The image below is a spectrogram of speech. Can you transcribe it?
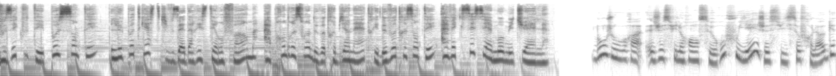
Vous écoutez Pause Santé, le podcast qui vous aide à rester en forme, à prendre soin de votre bien-être et de votre santé avec CCMO Mutuel. Bonjour, je suis Laurence Roufouillet, je suis sophrologue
